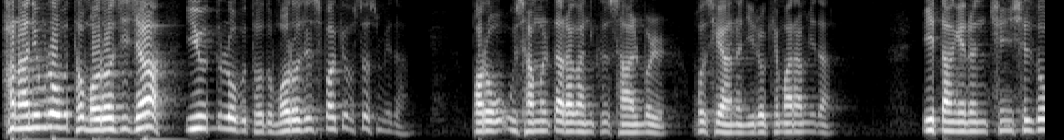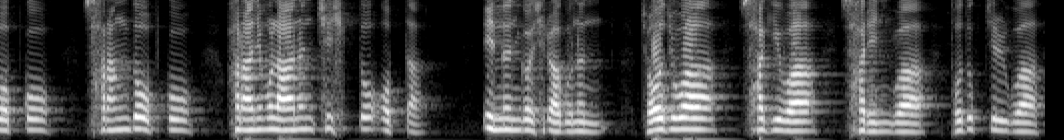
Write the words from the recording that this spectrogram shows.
하나님으로부터 멀어지자 이웃들로부터도 멀어질 수밖에 없었습니다. 바로 우상을 따라간 그 삶을 호세아는 이렇게 말합니다. 이 땅에는 진실도 없고 사랑도 없고 하나님을 아는 지식도 없다. 있는 것이라고는 저주와 사기와 살인과 도둑질과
